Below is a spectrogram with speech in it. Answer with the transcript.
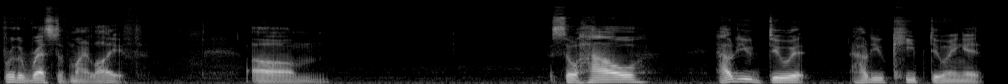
for the rest of my life. Um so how how do you do it? How do you keep doing it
